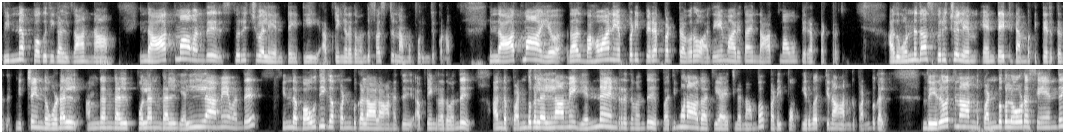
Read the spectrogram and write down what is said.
விண்ணப்பகுதிகள் தான் நாம். இந்த ஆத்மா வந்து ஸ்பிரிச்சுவல் என்டைட்டி அப்படிங்கறத வந்து ஃபர்ஸ்ட் நாம புரிஞ்சுக்கணும். இந்த ஆத்மா அதாவது பகவான் எப்படி பிறப்பற்றவரோ அதே மாதிரிதான் இந்த ஆத்மாவும் பிறப்பற்றது. அது ஒண்ணுதான் ஸ்பிரிச்சுவல் என்டைட்டி நம்ம கிட்ட இருக்கிறது. மிச்சம் இந்த உடல் அங்கங்கள் புலன்கள் எல்லாமே வந்து இந்த பௌதிக பண்புகளால் ஆனது அப்படிங்கறது வந்து அந்த பண்புகள் எல்லாமே என்ன என்றது வந்து பதிமூணாவது அத்தியாயத்துல நாம படிப்போம். இருபத்தி நான்கு பண்புகள். இந்த இருபத்தி நான்கு பண்புகளோட சேர்ந்து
